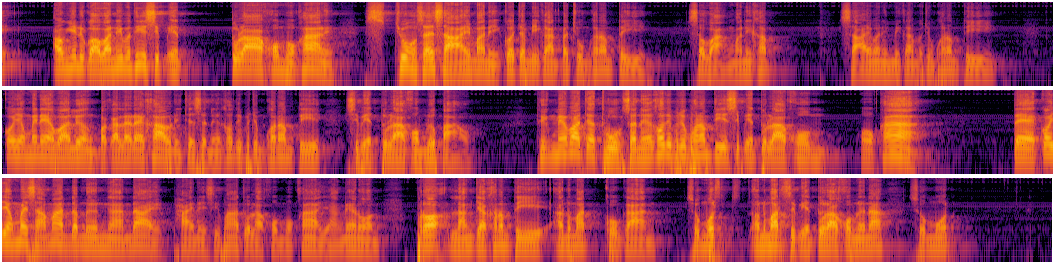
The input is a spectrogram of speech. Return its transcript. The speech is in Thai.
เอางี้ดีกว่าวันนี้วันที่ 11 ตุลาคม 65เนี่ยช่วงสายๆมานี่ก็จะมีการประชุมคณะมนตรีสว่างมานี่ครับ สายมานี่มีการประชุมคณะมนตรี ก็ยังไม่แน่ว่าเรื่องประกันรายได้ข้าวนี่จะเสนอเข้าที่ประชุมคณะรัฐมนตรี 11 ตุลาคมหรือเปล่า ถึงแม้ว่าจะถูกเสนอเข้าที่ประชุมคณะรัฐมนตรี 11 ตุลาคม 65 แต่ก็ยังไม่สามารถดำเนินงานได้ภายใน 15 ตุลาคม 65 อย่างแน่นอน เพราะหลังจากคณะรัฐมนตรีอนุมัติโครงการ สมมติอนุมัติ 11 ตุลาคมเลยนะ สมมติ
